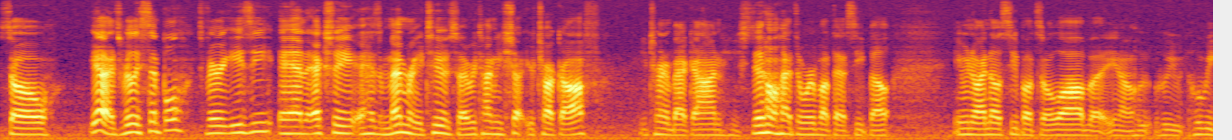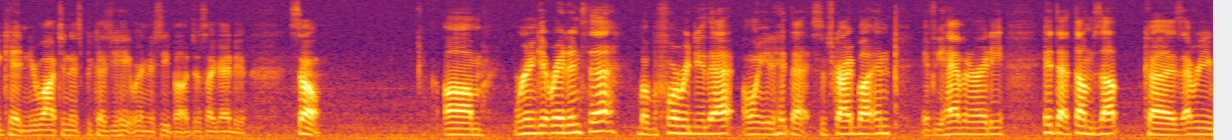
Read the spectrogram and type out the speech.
So yeah, it's really simple. It's very easy, and actually it has a memory too. So every time you shut your truck off, you turn it back on. You still don't have to worry about that seatbelt. Even though I know seatbelts are a law, but you know who who who we kidding? You're watching this because you hate wearing your seatbelt, just like I do. So, um, we're gonna get right into that. But before we do that, I want you to hit that subscribe button if you haven't already. Hit that thumbs up because every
